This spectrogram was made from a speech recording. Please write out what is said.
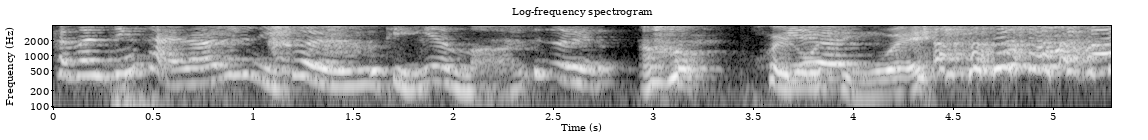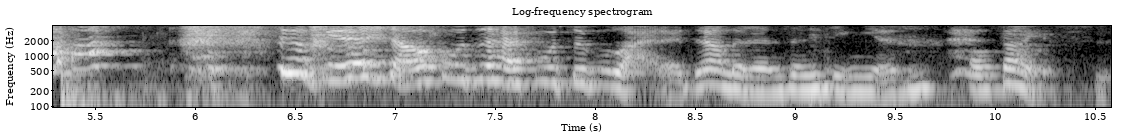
还蛮精彩的、啊，就是你个人体验嘛。这个然后贿赂警卫，这个别人想要复制还复制不来嘞，这样的人生经验。好像也是。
